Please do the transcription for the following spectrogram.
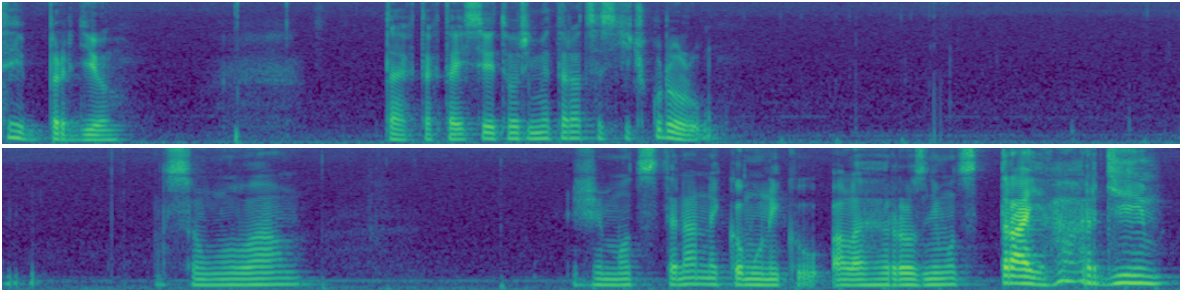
Ty brdio. Tak, tak tady si vytvoříme teda cestičku dolů. Se omlouvám, že moc teda nekomunikuju, ale hrozně moc tryhardím.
